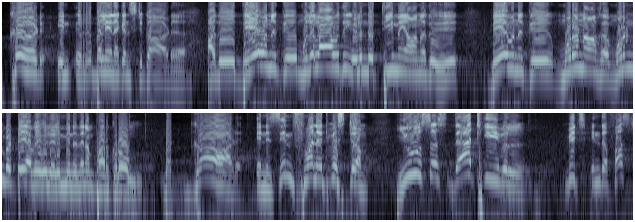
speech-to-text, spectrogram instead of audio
occurred in rebellion against God அது தேவனுக்கு முதலாவது எழுந்த தீமையானது தேவனுக்கு முரணாக முரண்பட்டே அவைகள் எழும்பினதை நாம் பார்க்கிறோம் But God, in His infinite wisdom, uses that evil which in the first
